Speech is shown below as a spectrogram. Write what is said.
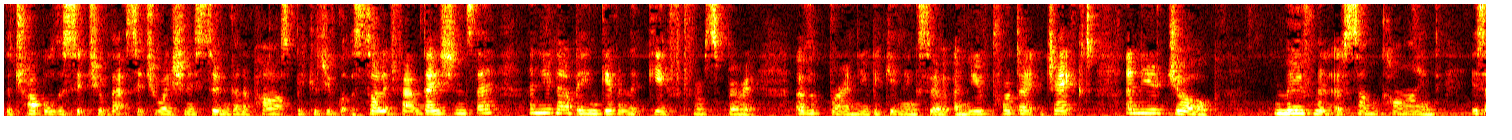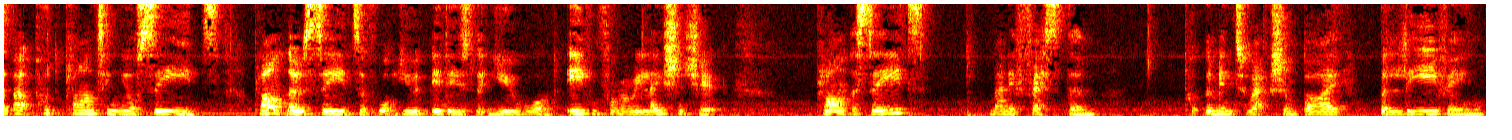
The trouble, the situ that situation is soon going to pass because you've got the solid foundations there and you're now being given the gift from spirit of a brand new beginning. So a new project, a new job, movement of some kind. It's about put, planting your seeds. Plant those seeds of what you it is that you want, even from a relationship. Plant the seeds, manifest them, put them into action by believing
